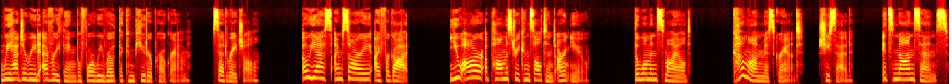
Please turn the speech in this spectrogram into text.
We had to read everything before we wrote the computer program, said Rachel. Oh, yes, I'm sorry, I forgot. You are a palmistry consultant, aren't you? The woman smiled. Come on, Miss Grant, she said. It's nonsense,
